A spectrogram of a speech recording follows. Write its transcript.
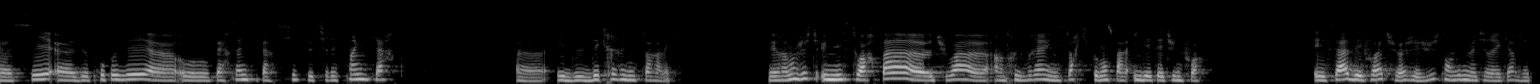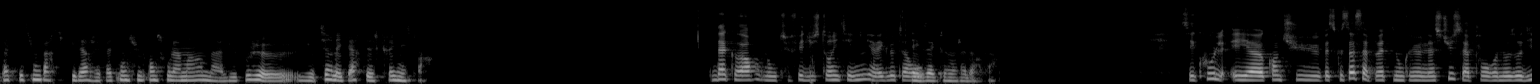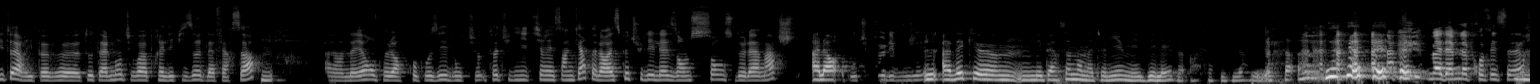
Euh, c'est de proposer aux personnes qui participent de tirer cinq cartes et de d'écrire une histoire avec mais vraiment juste une histoire, pas, tu vois, un truc vrai, une histoire qui commence par «Il était une fois». Et ça, des fois, tu vois, j'ai juste envie de me tirer les cartes, j'ai pas de questions particulières, j'ai pas de consultant sous la main, bah, du coup, je, je tire les cartes et je crée une histoire. D'accord, donc tu fais du storytelling avec le tarot. Exactement, j'adore ça. C'est cool. Et quand tu, parce que ça, ça peut être donc une astuce là, pour nos auditeurs. Ils peuvent totalement, tu vois, après l'épisode, la faire ça. Mmh. D'ailleurs, on peut leur proposer, donc toi tu dis tirer cinq cartes, alors est-ce que tu les laisses dans le sens de la marche Alors, ou tu peux les bouger? Avec les personnes en atelier, mes élèves, oh, ça fait bizarre de dire ça. Madame la professeure.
